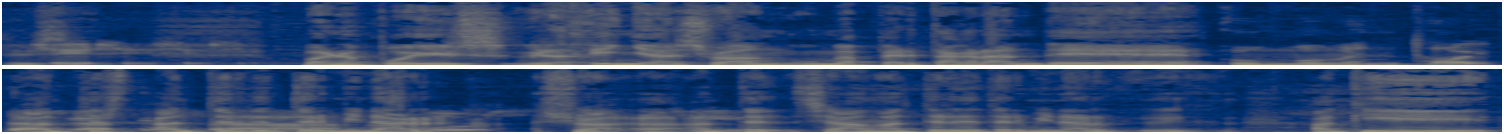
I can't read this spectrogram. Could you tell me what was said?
Sí, sí. Sí, sí, sí. Bueno, pois graciñas, Joan, unha aperta grande, eh, un momento. Moitas antes eh, antes de terminar, vos, Xoan, sí. antes Xoan, antes de terminar aquí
